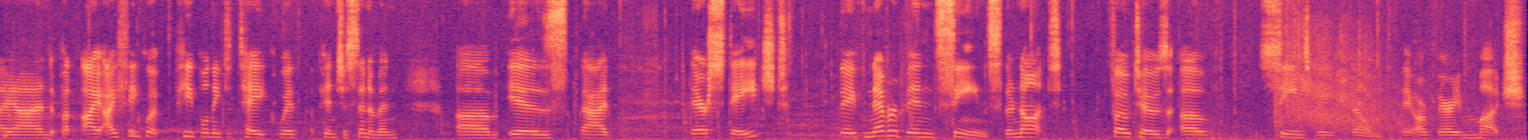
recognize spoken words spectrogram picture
And but I, I think what people need to take with a pinch of cinnamon um, is that they're staged. They've never been scenes. They're not photos of scenes being filmed. They are very much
